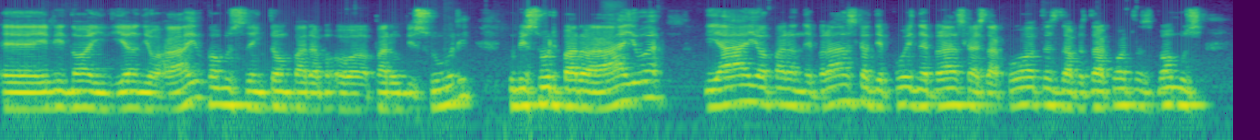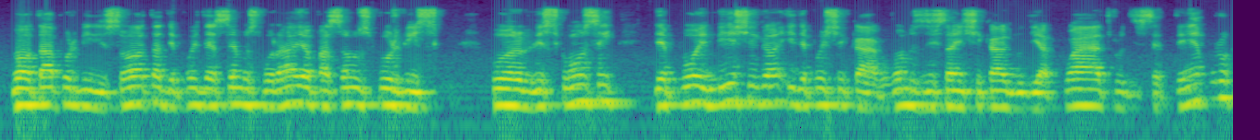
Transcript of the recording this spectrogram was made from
eh, Illinois, Indiana e Ohio, vamos então para, para o Missouri, do Missouri para Iowa, e Iowa para Nebraska, depois Nebraska as Dakotas, das Dakotas vamos voltar por Minnesota, depois descemos por Iowa, passamos por, por Wisconsin, depois Michigan e depois Chicago. Vamos estar em Chicago no dia 4 de setembro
